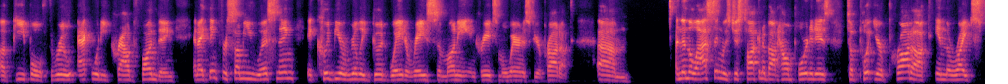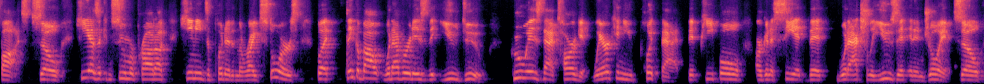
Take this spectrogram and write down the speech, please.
of people through equity crowdfunding. And I think for some of you listening, it could be a really good way to raise some money and create some awareness for your product. Um, and then the last thing was just talking about how important it is to put your product in the right spots. So he has a consumer product, he needs to put it in the right stores. But think about whatever it is that you do. Who is that target? Where can you put that that people are going to see it that would actually use it and enjoy it? So,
